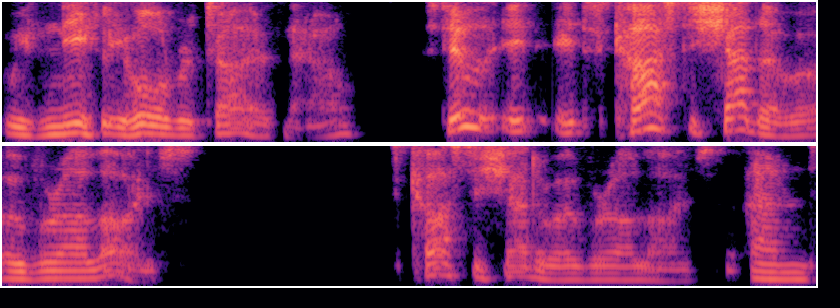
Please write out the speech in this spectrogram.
we've nearly all retired now, still it, it's cast a shadow over our lives. It's cast a shadow over our lives. And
